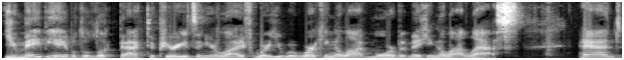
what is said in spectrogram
you may be able to look back to periods in your life where you were working a lot more but making a lot less. And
